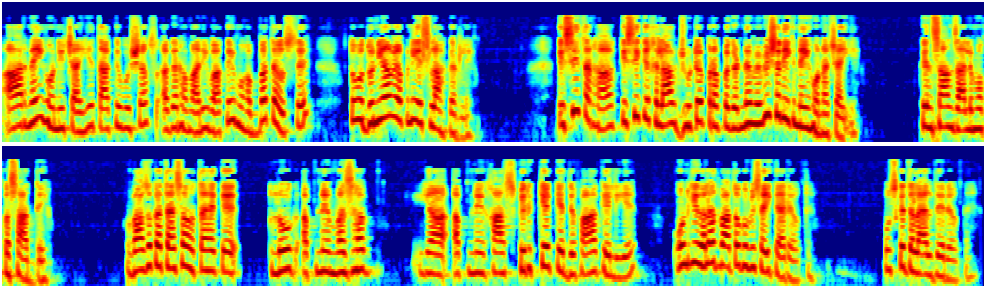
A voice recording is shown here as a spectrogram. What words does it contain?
آر نہیں ہونی چاہیے تاکہ وہ شخص اگر ہماری واقعی محبت ہے اس سے، تو وہ دنیا میں اپنی اصلاح کر لے۔ اسی طرح کسی کے خلاف جھوٹے پرپگنڈے میں بھی شریک نہیں ہونا چاہیے، کہ انسان ظالموں کا ساتھ دے۔ بعض اوقات ایسا ہوتا ہے کہ لوگ اپنے مذہب یا اپنے خاص فرقے کے دفاع کے لیے ان کی غلط باتوں کو بھی صحیح کہہ رہے ہوتے ہیں، اس کے دلائل دے رہے ہوتے ہیں۔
